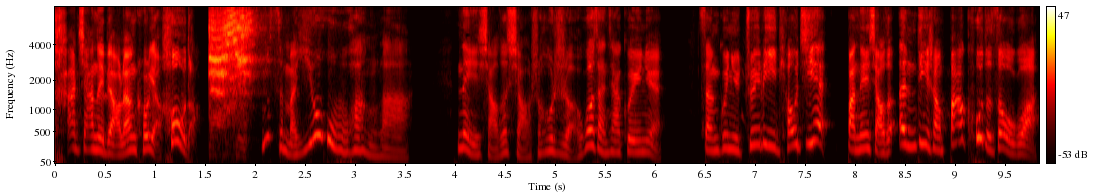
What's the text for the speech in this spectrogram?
他家那老两口也厚道。你怎么又忘了？那小子小时候惹过咱家闺女。咱闺女追了一条街，把那小子摁地上扒裤子揍过。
